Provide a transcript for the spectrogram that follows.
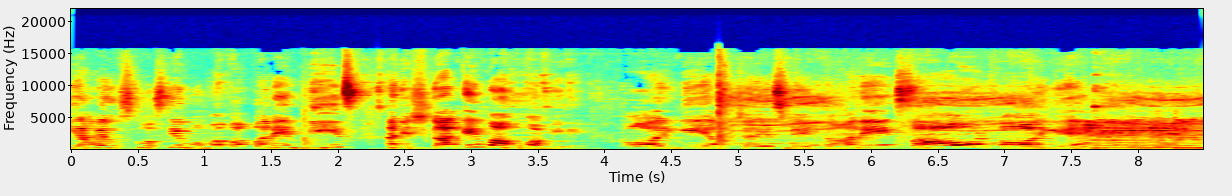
दिया है, उसको उसके मम्मा पापा ने, मीन्स अनिष्का के मामू मामी ने। और ये अब चले इसमें गाने साउंड और ये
